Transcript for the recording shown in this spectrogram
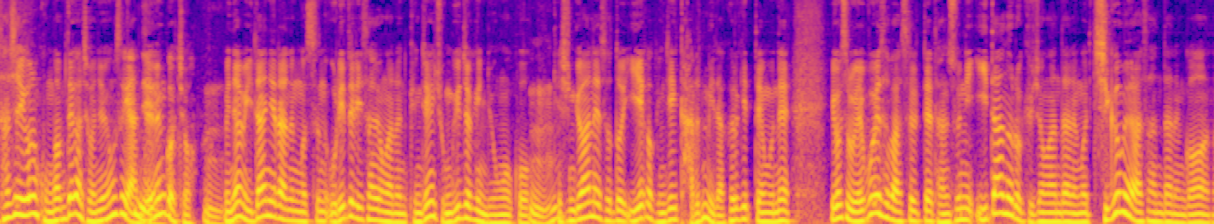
사실 이거는 공감대가 전혀 형성이 안 되는 네. 거죠. 음. 왜냐하면 이단이라는 것은 우리들이 사용하는 굉장히 종교적인 용어고 음. 개신교 안에서도 이해가 굉장히 다릅니다. 그렇기 때문에 이것을 외부에서 봤을 때 단순히 이단으로 규정한다는 건 지금에 와서 한다는 건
